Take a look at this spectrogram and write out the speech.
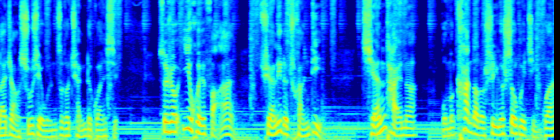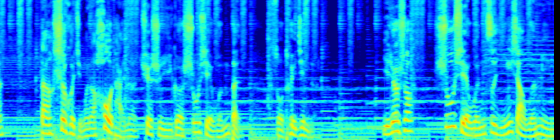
来讲书写文字和权力的关系。所以说，议会法案权力的传递，前台呢，我们看到的是一个社会景观，但社会景观的后台呢，却是一个书写文本所推进的。也就是说，书写文字影响文明，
